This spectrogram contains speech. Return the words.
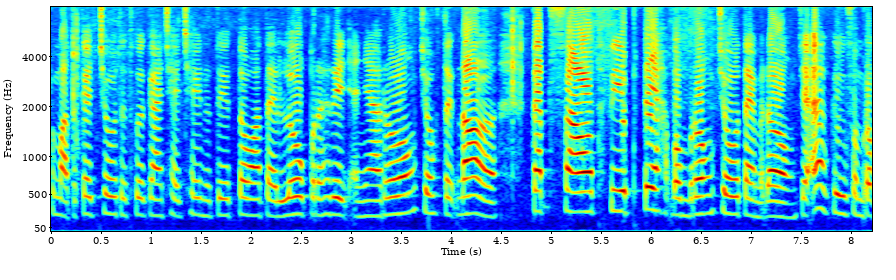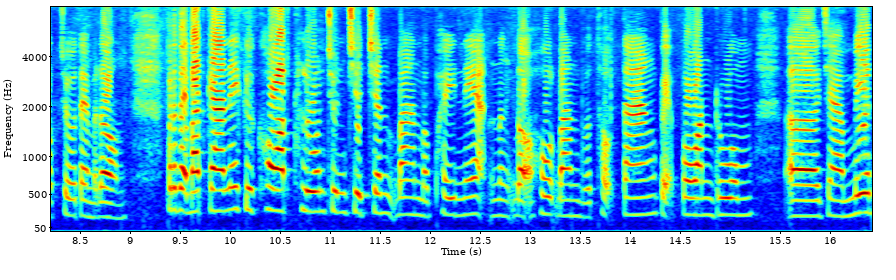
សមត្ថកិច្ចចូលទៅធ្វើការឆែកឆេរនោះទេតតែលោកព្រះរាជអាជ្ញារងចុះទៅដល់កាត់សោទ្វារផ្ទះបំរុងចូលតែម្ដងចាគឺសម្រុកចូលតែម្ដងប្រតិបត្តិការនេះគឺខាត់ខ្លួនជនជាតិចិនបាន20នាក់និងដកហូតបានវត្ថុតាងពាក់ព័ន្ធរួមចាមាន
